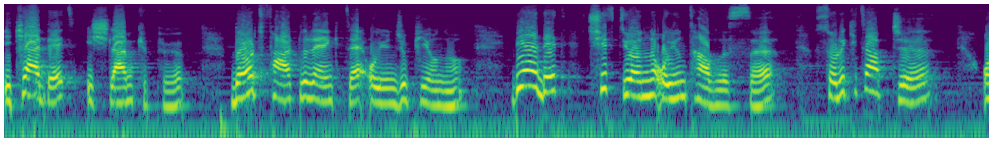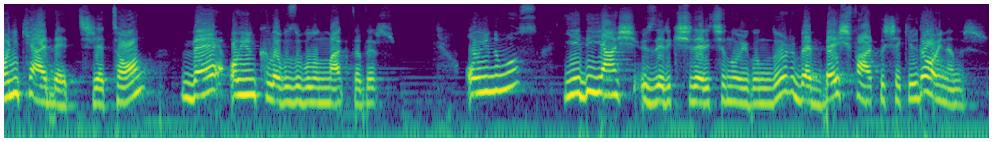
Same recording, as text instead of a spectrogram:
2 adet işlem küpü, 4 farklı renkte oyuncu piyonu, 1 adet çift yönlü oyun tablası, soru kitapçığı, 12 adet jeton ve oyun kılavuzu bulunmaktadır. Oyunumuz 7 yaş üzeri kişiler için uygundur ve 5 farklı şekilde oynanır.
